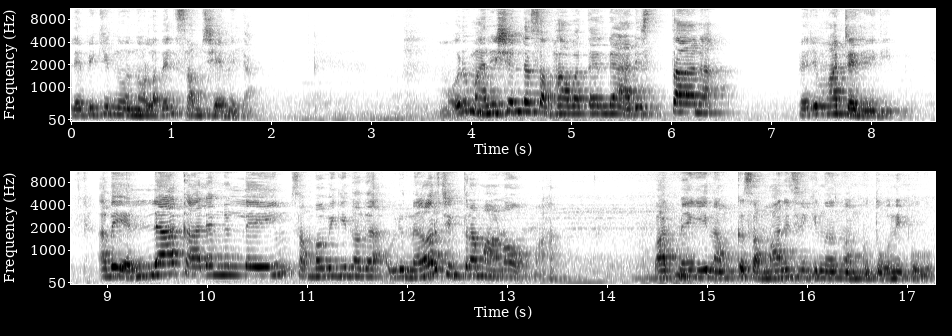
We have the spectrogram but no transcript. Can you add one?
ലഭിക്കുന്നു എന്നുള്ളതിൽ സംശയമില്ല. ഒരു മനുഷ്യന്റെ സ്വഭാവത്തിന്റെ അടിസ്ഥാന പെരുമാറ്റ രീതി. അത് എല്ലാ കാലങ്ങളിലെയും സംഭവിക്കുന്നത് ഒരു നേർചിത്രമാണോ? ചിത്രമാണോ വാത്മീകി നമുക്ക് സമ്മാനിച്ചിരിക്കുന്നതെന്ന് നമുക്ക് തോന്നിപ്പോകും.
